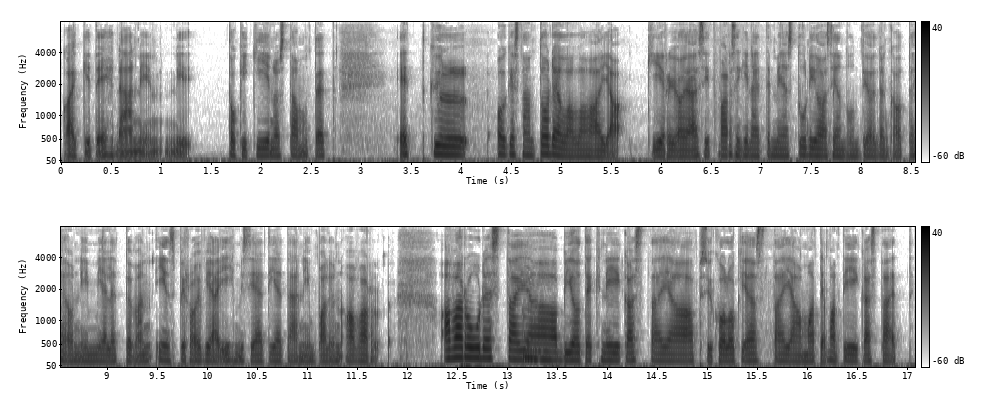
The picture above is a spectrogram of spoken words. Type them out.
kaikki tehdään, niin, niin toki kiinnostaa, mutta et, et kyllä oikeastaan todella laaja kirjo ja sitten varsinkin näiden meidän studioasiantuntijoiden kautta he on niin mielettömän inspiroivia ihmisiä ja tietää niin paljon avar- avaruudesta ja mm. biotekniikasta ja psykologiasta ja matematiikasta, että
